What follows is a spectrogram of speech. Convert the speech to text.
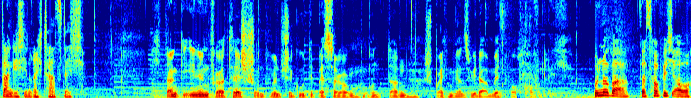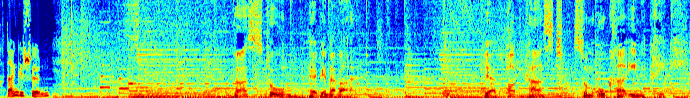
danke ich Ihnen recht herzlich. Ich danke Ihnen, Frau Tesch, und wünsche gute Besserung. Und dann sprechen wir uns wieder am Mittwoch, hoffentlich. Wunderbar, das hoffe ich auch. Dankeschön. Was tun, Herr General? Der Podcast zum Ukraine-Krieg.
